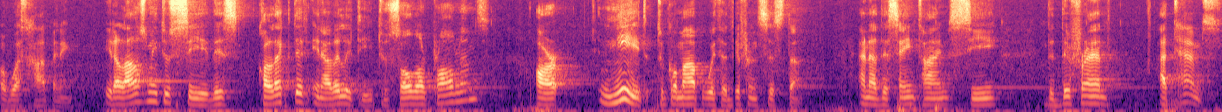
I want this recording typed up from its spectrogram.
of what's happening. It allows me to see this collective inability to solve our problems, our need to come up with a different system, and at the same time see the different attempts,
